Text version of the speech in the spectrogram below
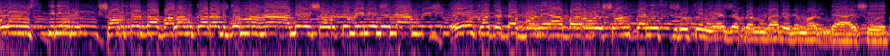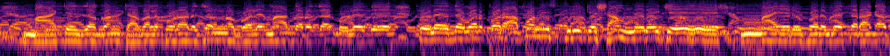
ওই স্ত্রীর শর্তটা পালন করার জন্য হ্যাঁ আমি শর্ত মেনে নিলাম। এই কথাটা বলে আবার ওই সন্তান স্ত্রীকে নিয়ে যখন বাড়ির মধ্যে আসে, মাকে যখন টাবাল করার জন্য বলে, মা, দরজা খুলে দে। খুলে দেওয়ার পর আপন স্ত্রীকে সামনে রেখে মায়ের উপর বেতার বেতরাঘাত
